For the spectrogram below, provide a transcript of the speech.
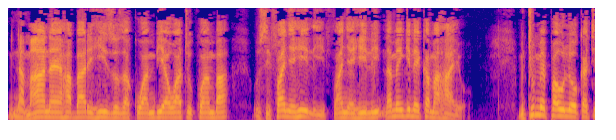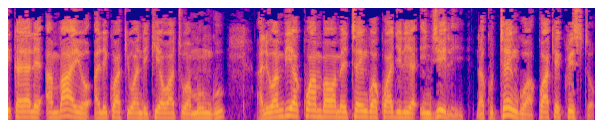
Nina maana ya habari hizo za kuwaambia watu kwamba usifanye hili fanya hili na mengine kama hayo. Mtume paulo katika yale ambayo alikuwa akiwaandikia watu wa mungu aliwaambia kwamba wametengwa kwa ajili ya injili na kutengwa kwake kristo.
